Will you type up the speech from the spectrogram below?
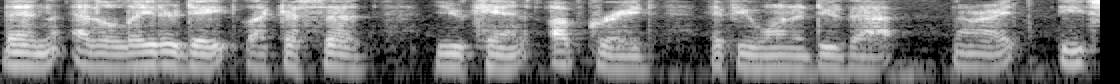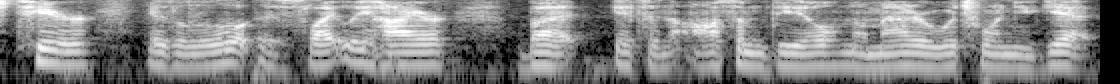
then at a later date, like I said, you can upgrade if you want to do that. All right, each tier is a little is slightly higher, but it's an awesome deal no matter which one you get.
